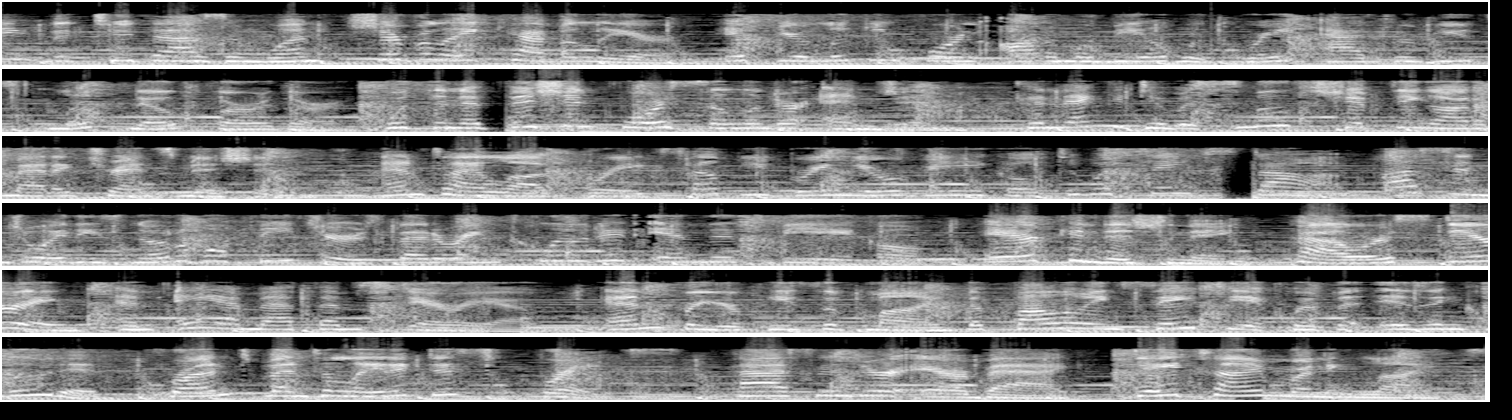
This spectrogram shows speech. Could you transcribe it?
2001 Chevrolet Cavalier. If you're looking for an automobile with great attributes, look no further. With an efficient four-cylinder engine connected to a smooth shifting automatic transmission, anti-lock brakes help you bring your vehicle to a safe stop. Plus, enjoy these notable features that are included in this vehicle. Air conditioning, power steering, and AM-FM stereo. And for your peace of mind, the following safety equipment is included. Front ventilated disc brakes, passenger airbag, daytime running lights.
